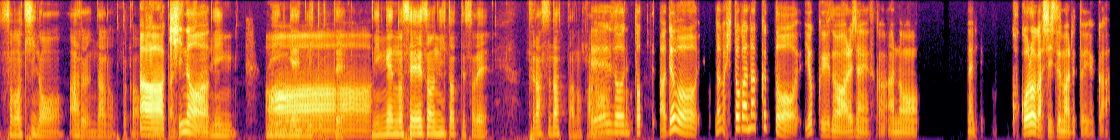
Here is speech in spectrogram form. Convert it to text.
その機能あるんだろうとかあー思ったりします？ね人人間にとって。人間の生存にとってそれプラスだったのかな映像にとって、あ、でも、なんか人が泣くとよく言うのはあれじゃないですか。あの、何？心が静まるというか、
